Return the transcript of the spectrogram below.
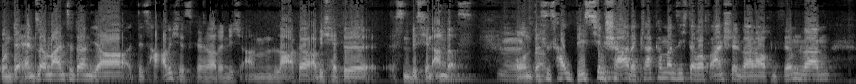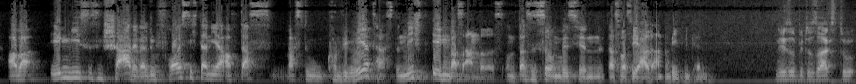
Und der Händler meinte dann, ja, das habe ich jetzt gerade nicht am Lager, aber ich hätte es ein bisschen anders. Ja, und klar. das ist halt ein bisschen schade. Klar kann man sich darauf einstellen, war auch ein Firmenwagen, aber irgendwie ist es ein Schade, weil du freust dich dann ja auf das, was du konfiguriert hast und nicht irgendwas anderes. Und das ist so ein bisschen das, was wir halt anbieten können. Nee, so wie du sagst, du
